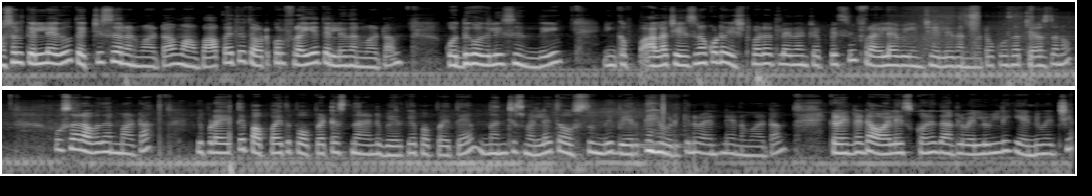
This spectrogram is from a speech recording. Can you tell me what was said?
అసలు తెలియలేదు తెచ్చేసారనమాట మా పాప అయితే తోటకూర ఫ్రైయే తెలియదనమాట కొద్దిగా వదిలేసింది. ఇంకా అలా చేసినా కూడా ఇష్టపడట్లేదని చెప్పేసి ఫ్రైలు అవి ఏం చేయలేదన్నమాట. ఒక్కోసారి చేస్తాను. ఒకసారి అవ్వదనమాట ఇప్పుడైతే పప్పు అయితే పప్పు పెట్టేస్తున్నానండి. బీరకాయ పప్పు అయితే మంచి స్మెల్ అయితే వస్తుంది. బీరకాయ ఉడికిన వెంటనే అనమాట ఇక్కడ ఏంటంటే ఆయిల్ వేసుకొని దాంట్లో వెల్లుల్లి ఎండుమిర్చి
